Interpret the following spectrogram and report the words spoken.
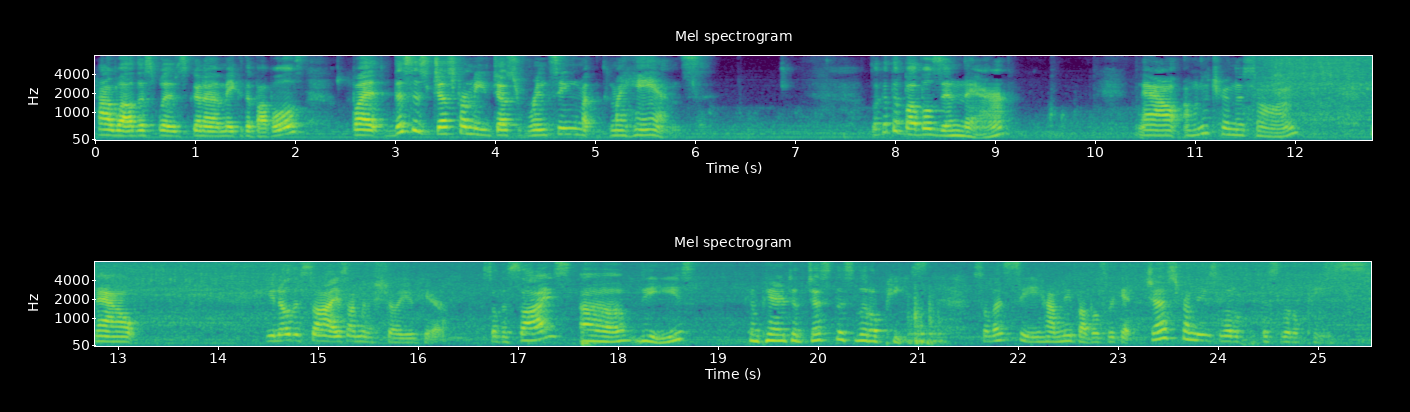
how well this was gonna make the bubbles. But this is just from me just rinsing my, my hands. Look at the bubbles in there. Now, I'm gonna turn this on. Now, you know the size I'm gonna show you here. So the size of these compared to just this little piece. So let's see how many bubbles we get just from these little this little piece.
